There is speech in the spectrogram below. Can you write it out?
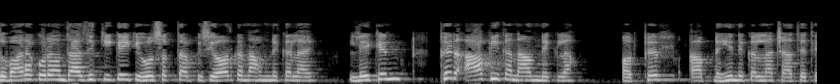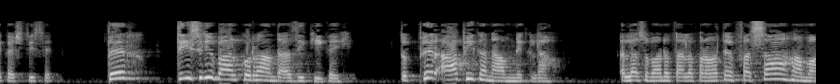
دوبارہ قرآن اندازی کی گئی کہ ہو سکتا اب کسی اور کا نام نکل آئے۔ لیکن پھر آپ ہی کا نام نکلا اور پھر آپ نہیں نکلنا چاہتے تھے کشتی سے۔ پھر تیسری بار قرآن اندازی کی گئی۔ تو پھر آپ ہی کا نام نکلا۔ اللہ سبحان و تعالیٰ فرماتے فسا ہما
